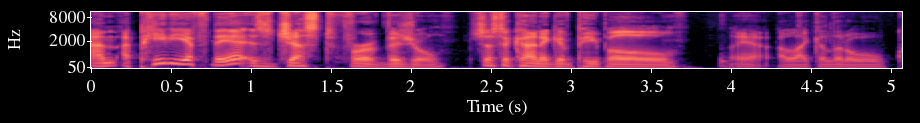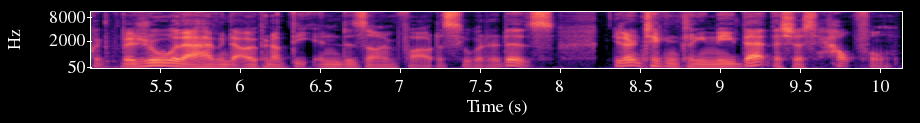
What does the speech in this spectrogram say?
um, a PDF there is just for a visual, just to kind of give people yeah, I like a little quick visual without having to open up the InDesign file to see what it is. You don't technically need that, that's just helpful.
